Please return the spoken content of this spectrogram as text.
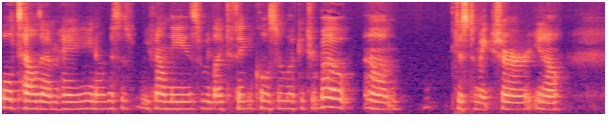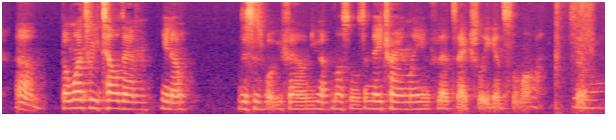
we'll tell them, hey, you know, this is we found these. We'd like to take a closer look at your boat, um, just to make sure, you know. Um, but once we tell them, you know, this is what we found, you have mussels, and they try and leave, that's actually against the law. So, Yeah.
